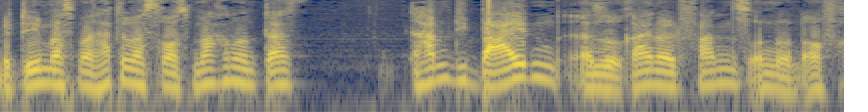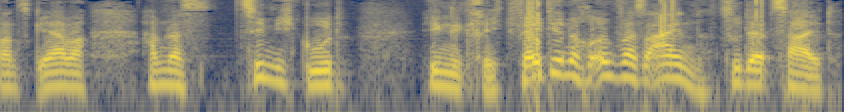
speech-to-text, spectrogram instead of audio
mit dem, was man hatte, was draus machen und das haben die beiden, also Reinhold Fanz und, und auch Franz Gerber, haben das ziemlich gut hingekriegt. Fällt dir noch irgendwas ein zu der Zeit?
